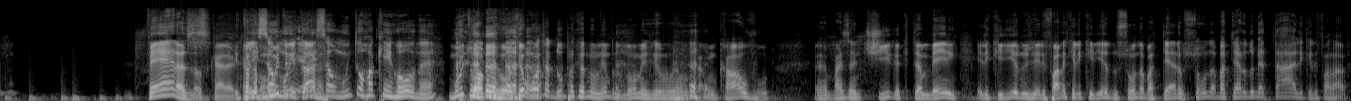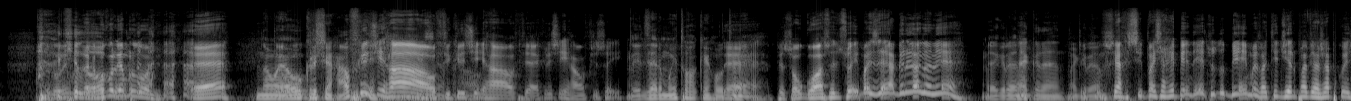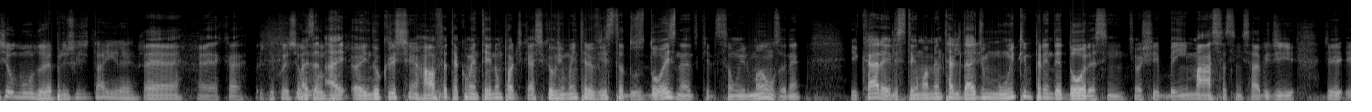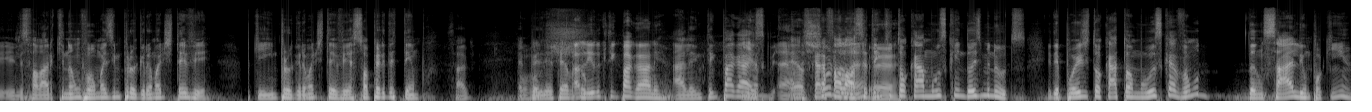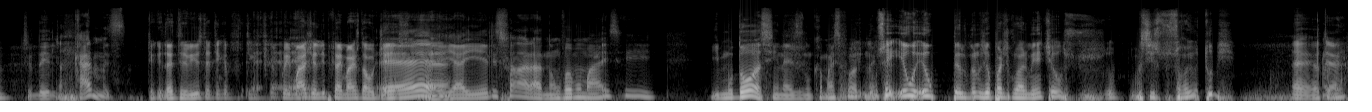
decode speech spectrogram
feras. Os E toca Eles são, muito eles são muito rock and roll, né? Muito rock and roll. Tem uma outra dupla que eu não lembro o nome, é um, um calvo. É, mais antiga, que também ele queria, ele fala que ele queria do som da bateria, o som da bateria do Metallica, ele falava. Eu não lembro, daqui a pouco eu lembro o nome. É. Não é Então, o Christian Ralph? Christian Ralph, Christian Ralph, é, Christian Ralph, isso aí. Eles eram muito rock and roll também. É, o pessoal gosta disso aí, mas é a grana, né? É grana. É grande. É grana. Você vai se arrepender, tudo bem, mas vai ter dinheiro pra viajar pra conhecer o mundo, né? Por isso que a gente tá aí, né? É, é, cara. A gente tem que conhecer Mas o mundo. aí, ainda o Christian Ralph, eu até comentei num podcast que eu vi uma entrevista dos dois, né? Que eles são irmãos, né? E, cara, eles têm uma mentalidade muito empreendedora, assim, que eu achei bem massa, assim, sabe? De, de- eles falaram que não vão mais em programa de TV. Porque em programa de TV é só perder tempo, sabe? É perder tempo. Além do que tem que pagar, né? Além tem que pagar. E Eles- é é, os caras falam, ó, né? você tem É. que tocar a música em dois minutos. E depois de tocar a tua música, vamos dançar ali um pouquinho? Dele. Cara, mas. Tem que dar entrevista, tem que, tem que ficar com a imagem ali, porque a imagem da audiência. É, É. e aí eles falaram, ah, não vamos mais e. E mudou, assim, né? Eles nunca mais foram. Não né? sei, eu, eu, pelo menos eu particularmente, eu, eu assisto só o YouTube. É, eu também.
